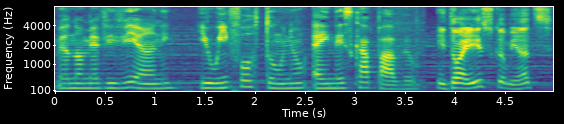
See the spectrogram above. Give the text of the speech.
meu nome é Viviane e o infortúnio é inescapável. Então é isso, caminhantes.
